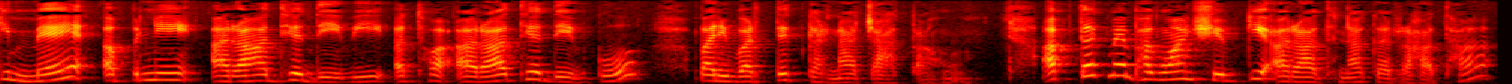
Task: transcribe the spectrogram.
कि मैं अपने आराध्य देवी अथवा आराध्य देव को परिवर्तित करना चाहता हूँ। अब तक मैं भगवान शिव की आराधना कर रहा था,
